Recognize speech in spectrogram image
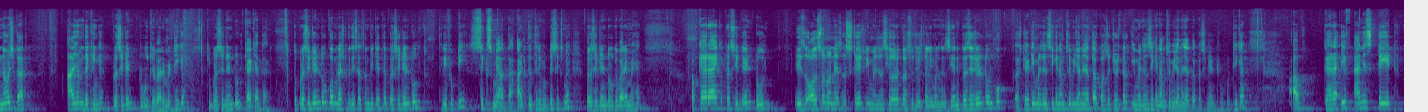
नमस्कार। आज हम देखेंगे प्रेसिडेंट रूल के बारे में, ठीक है? कि प्रेसिडेंट रूल क्या कहता है। तो प्रेसिडेंट रूल को हम राष्ट्रपति शासन भी कहते हैं। प्रेसिडेंट रूल 356 में आता है। आर्टिकल 356 में प्रेसिडेंट रूल के बारे में है। अब कह रहा है कि president rule is also known as state emergency और कॉन्स्टिट्यूशनल इमरजेंसी यानी प्रेसिडेंट रूल को स्टेट इमरजेंसी के नाम से भी जाना जाता है कॉन्स्टिट्यूशनल इमरजेंसी के नाम से भी जाना जाता है प्रेसिडेंट रूल को, ठीक है? अब कह रहा है if any state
